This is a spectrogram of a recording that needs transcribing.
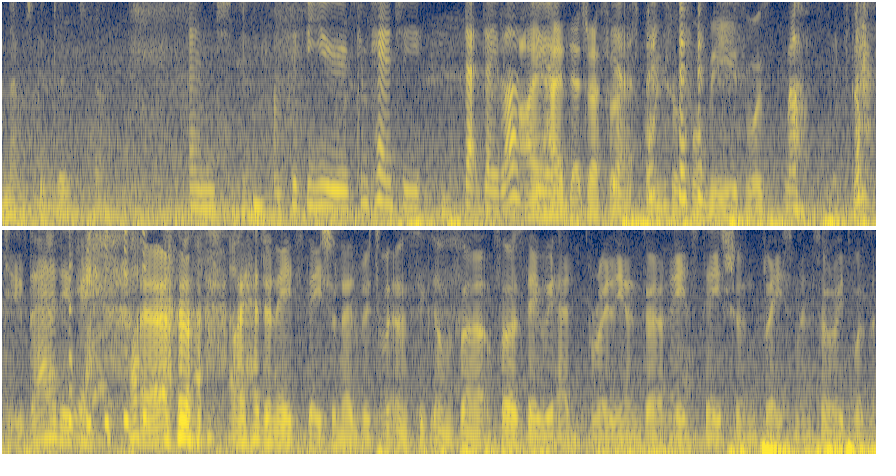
and that was good too. So And Yeah. obviously for you, compared to that day last I year. I had that reference Yeah. point, so for me it was no, it's not too bad, is it? uh, I had an aid station every tw- uh, on fir- first day we had brilliant uh, aid station placement, so it was uh,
